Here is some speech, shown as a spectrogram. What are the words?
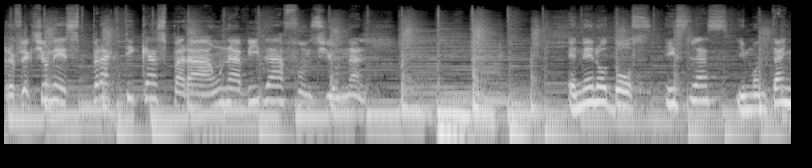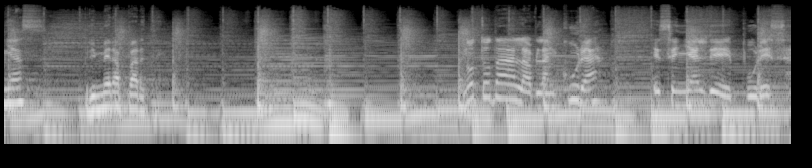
Reflexiones prácticas para una vida funcional. Enero 2. Islas y montañas. Primera parte. No toda la blancura es señal de pureza.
